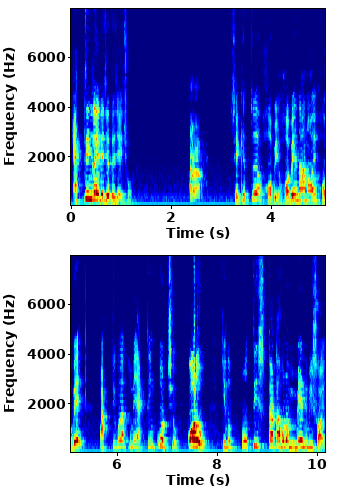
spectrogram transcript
অ্যাক্টিং লাইনে যেতে চাইছো। হ্যাঁ। সেক্ষেত্রে হবে হবে না নয় হবে পার্টিকুলার তুমি অ্যাক্টিং করছ করো। কিন্তু প্রতিষ্ঠাটা হলো মেন বিষয়।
